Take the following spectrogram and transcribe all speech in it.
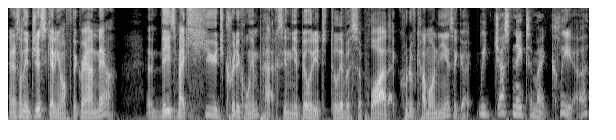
And it's only just getting off the ground now. These make huge critical impacts in the ability to deliver supply that could have come on years ago. we just need to make clear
